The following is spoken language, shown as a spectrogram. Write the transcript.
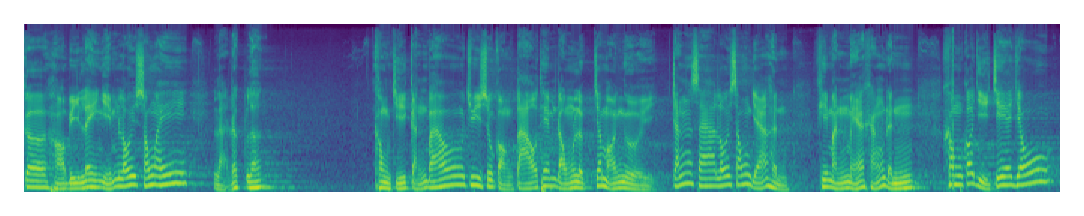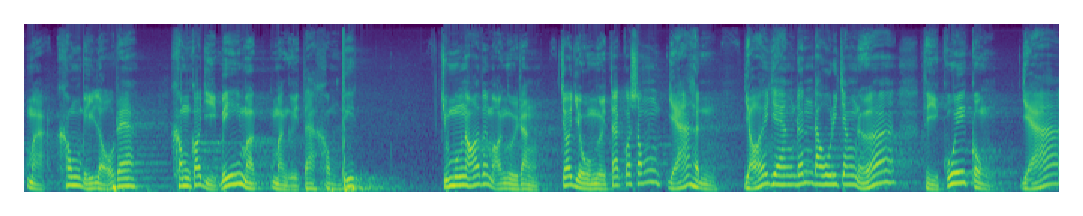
cơ họ bị lây nhiễm lối sống ấy là rất lớn. Không chỉ cảnh báo, Chúa Giêsu còn tạo thêm động lực cho mọi người tránh xa lối sống giả hình khi mạnh mẽ khẳng định không có gì che giấu mà không bị lộ ra, không có gì bí mật mà người ta không biết. Chúa muốn nói với mọi người rằng cho dù người ta có sống giả hình giỏi giang đến đâu đi chăng nữa, thì cuối cùng giả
